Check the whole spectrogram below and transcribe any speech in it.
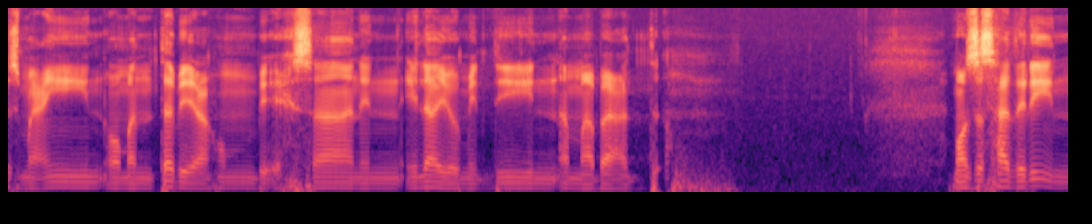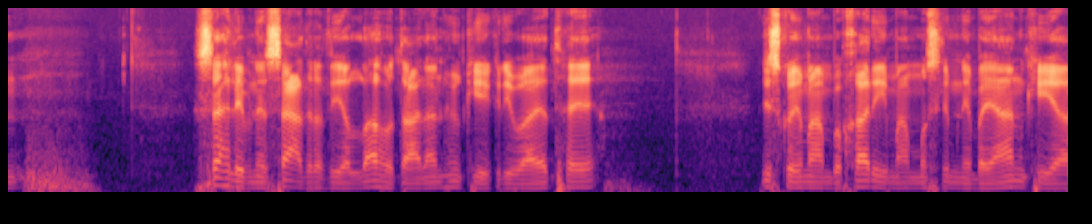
अजमईन व मन तबिअहुम बिइहसान इला यौमिद्दीन अम्मा बाद मोअज़्ज़ज़ हाज़िरीन सहल इब्न सअद रज़ी अल्लाह तआला अन्हु की एक रिवायत है जिसको इमाम बुखारी इमाम मुस्लिम ने बयान किया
